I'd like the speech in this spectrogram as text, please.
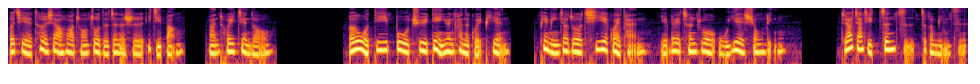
而且特效化妆做的真的是一级棒，蛮推荐的哦。而我第一部去电影院看的鬼片，片名叫做《七夜怪谈》，也被称作《午夜凶铃》。只要讲起贞子这个名字，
